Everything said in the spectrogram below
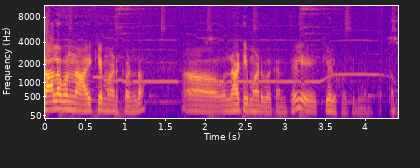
ಕಾಲವನ್ನು ಆಯ್ಕೆ ಮಾಡಿಕೊಂಡು ನಾಟಿ ಮಾಡ್ಬೇಕಂತೇಳಿ ಕೇಳ್ಕೊತೀನಿ ನಮ್ಮ ತಮ್ಮ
